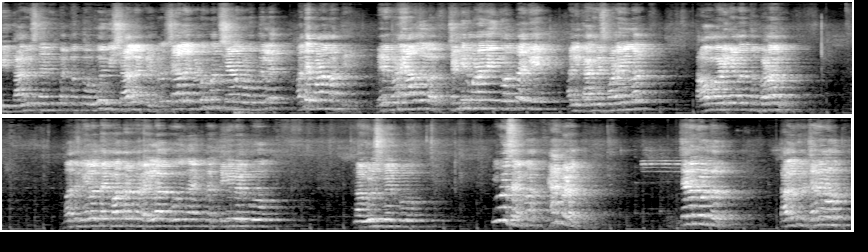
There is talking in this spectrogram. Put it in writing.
ಇಲ್ಲಿ ಕಾಂಗ್ರೆಸ್ ಆಗಿರ್ತಕ್ಕಂಥವ್ರು ಹೋಗಿ ಶಾಲಾ ಕಂಡ್ರು ಶಾಲಾ ಕಂಡ್ರು ಮತ್ತೆ ಶಾಲಾ ಕೊಡುತ್ತಲೆ ಅದೇ ಬಣ ಮತ್ತೆ. ಬೇರೆ ಬಣ ಯಾವುದಿಲ್ಲ ಚಂಡಿನ ಬಣನೇ ಇತ್ತು ಅಂತ ಅಲ್ಲಿ ಕಾಂಗ್ರೆಸ್ ಬಣ ಇಲ್ಲ. ತಾವು ಮಾಡಿಕೊಂಡಂತ ಬಣ. ಮತ್ತೆ ಮೇಲತ್ತಾಗಿ ಮಾತಾಡ್ತಾರೆ, ಎಲ್ಲ ಗೋವಿಂದ ತೆಗಿಬೇಕು, ನಾವು ಉಳಿಸ್ಬೇಕು. ಸರಪ್ಪ ಯಾರು ಬೇಡ? ಜನ ನೋಡ್ತಾರೆ. ತಾಲೂಕಿನ ಜನ ನೋಡ್ತಾರೆ.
